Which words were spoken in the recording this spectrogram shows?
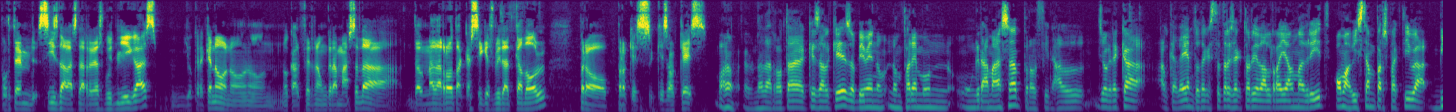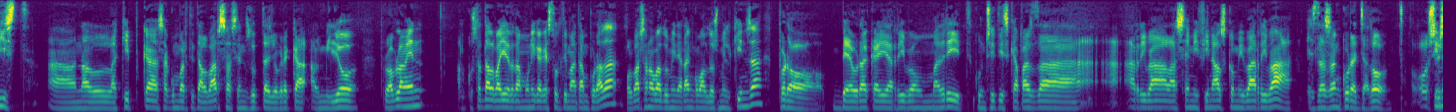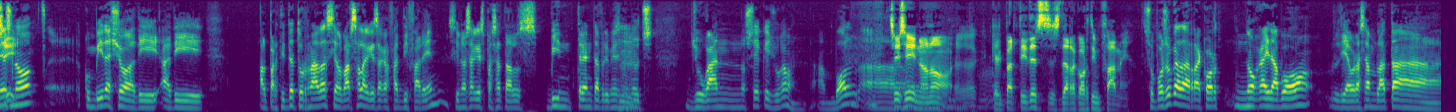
portem sis de les darreres vuit lligues. Jo crec que no, no, no, no cal fer-ne un gran massa d'una de, derrota que sí que és veritat que dol però, però que, és, que és el que és. Bueno, una derrota que és el que és òbviament no, no en farem un, un gran massa però al final jo crec que el que dèiem tota aquesta trajectòria del Real Madrid home, vist en perspectiva, vist en l'equip que s'ha convertit al Barça sens dubte jo crec que el millor probablement al costat del Bayern de Múnich aquesta última temporada. El Barça no va dominar tant com el 2015, però veure que hi arriba un Madrid, que un City és capaç d'arribar a les semifinals com hi va arribar, és desencoratjador. O si sí, més sí. no, eh, convida això a dir, a dir el partit de tornada, si el Barça l'hagués agafat diferent, si no s'hagués passat els 20-30 primers mm. minuts jugant, no sé què jugaven, amb vol? Uh... Sí, sí, no, no, aquell partit és, és de record infame. Suposo que de record no gaire bo li haurà semblat a,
